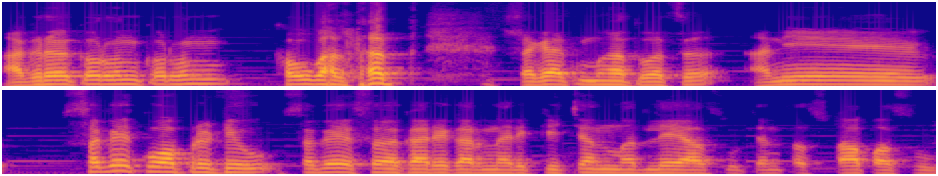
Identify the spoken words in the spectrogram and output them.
आग्रह करून करून खाऊ घालतात सगळ्यात महत्त्वाचं आणि सगळे कोऑपरेटिव्ह सगळे सहकार्य करणारे किचनमधले असू त्यांचा स्टाफ असू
